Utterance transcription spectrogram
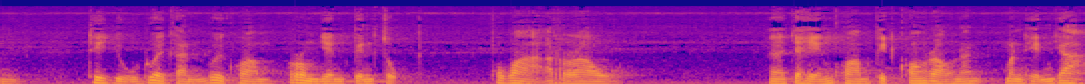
น ที่อยู่ด้วยกันด้วยความร่มเย็นเป็นสุข เพราะว่าเราจะเห็นความผิดของเรานั้น มันเห็นยาก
